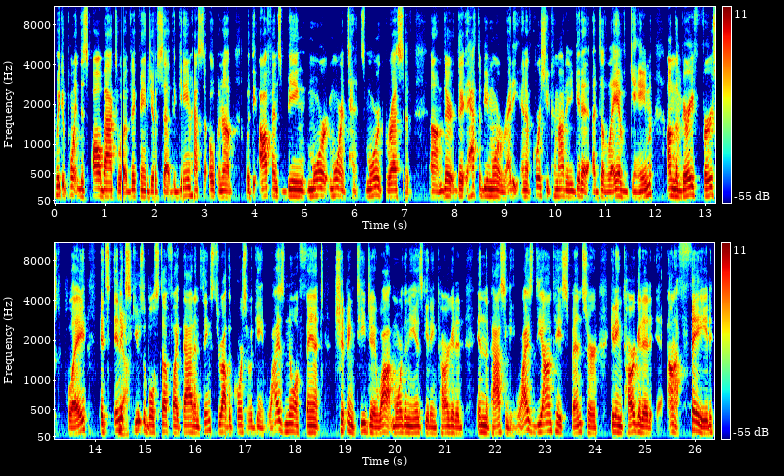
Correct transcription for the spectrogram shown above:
we could point this all back to what Vic Fangio said. The game has to open up with the offense being more more intense, more aggressive. Um, they they have to be more ready. And of course, you come out and you get a, a delay of game on the very first play. It's inexcusable yeah. stuff like that, and things throughout the course of a game. Why is Noah Fant chipping TJ Watt more than he is getting targeted in the passing game? Why is Diontae Spencer getting targeted on a fade?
